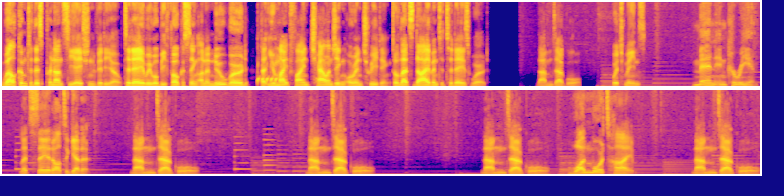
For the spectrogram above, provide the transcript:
Welcome to this pronunciation video. Today we will be focusing on a new word that you might find challenging or intriguing. So let's dive into today's word. 남자고, which means Men in Korean. let's say it all together. 남자고. 남자고. 남자고. One more time. 남자고.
